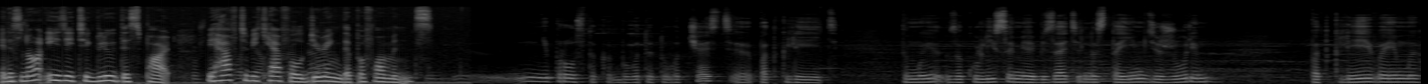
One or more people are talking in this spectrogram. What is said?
It is not easy to glue this part. we have to be careful during the performance. Э, мы за кулисами обязательно стоим, дежурим, подклеиваем их.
